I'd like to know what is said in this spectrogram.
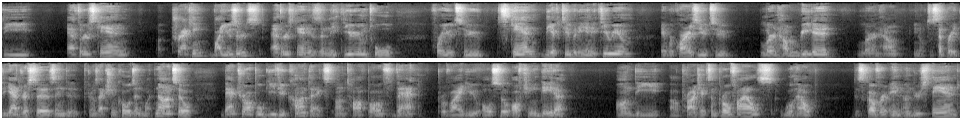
the Etherscan uh, tracking by users. Etherscan is an Ethereum tool for you to scan the activity in Ethereum. It requires you to learn how to read it, learn how you know to separate the addresses and the transaction codes and whatnot. So Backdrop will give you context on top of that, provide you also off-chain data on the uh, projects and profiles, will help discover and understand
